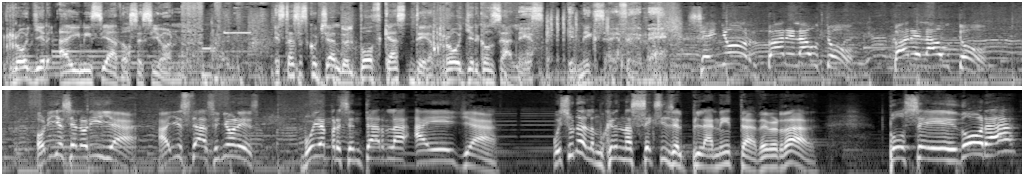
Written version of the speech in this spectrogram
Roger ha iniciado sesión. Estás escuchando el podcast de Roger González en Exa FM. Señor, para el auto, para el auto. Oríllase a la orilla. Ahí está, señores. Voy a presentarla a ella. Es una de las mujeres más sexys del planeta, de verdad. Poseedora.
